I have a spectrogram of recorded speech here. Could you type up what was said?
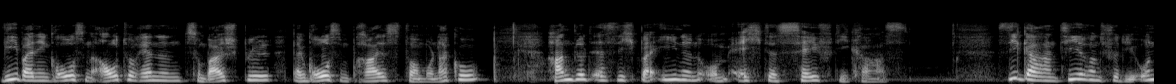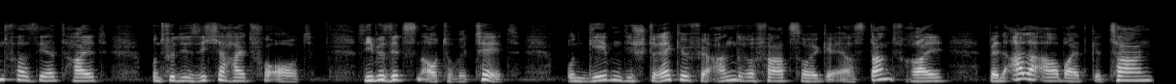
Wie bei den großen Autorennen, zum Beispiel beim großen Preis von Monaco, handelt es sich bei ihnen um echte Safety Cars. Sie garantieren für die Unversehrtheit und für die Sicherheit vor Ort. Sie besitzen Autorität und geben die Strecke für andere Fahrzeuge erst dann frei, wenn alle Arbeit getan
